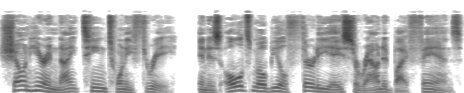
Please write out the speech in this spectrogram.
Shown here in 1923, in his Oldsmobile 30A surrounded by fans,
